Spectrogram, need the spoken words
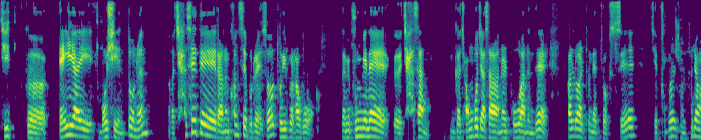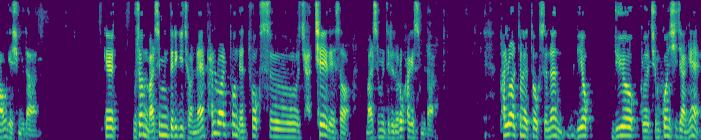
디, 그 AI 머신 또는 어, 차세대라는 컨셉으로 해서 도입을 하고 그다음에 국민의 그 자산, 그러니까 정보 자산을 보호하는데 팔로알토 네트워크스의 제품을 좀 활용하고 계십니다. 우선 말씀드리기 전에 팔로알토 네트워크스 자체에 대해서 말씀을 드리도록 하겠습니다. 팔로알토 네트워크스는 뉴욕, 뉴욕 그 증권 시장에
